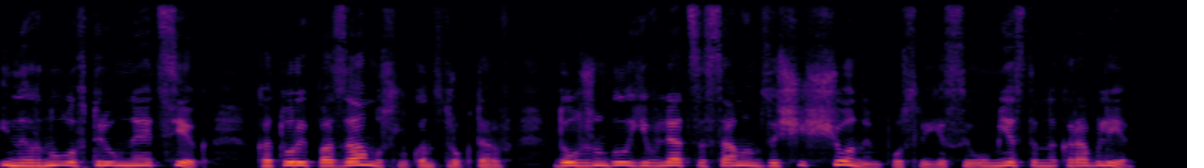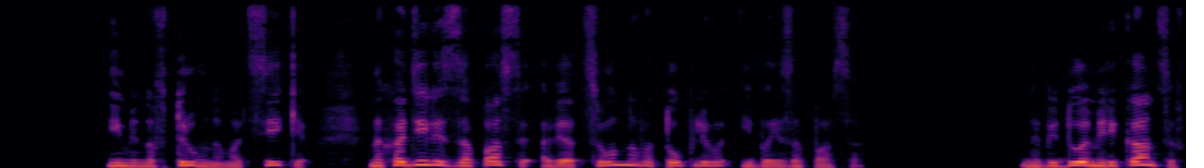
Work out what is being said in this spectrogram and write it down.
и нырнула в трюмный отсек, который по замыслу конструкторов должен был являться самым защищенным после ЕСУ местом на корабле. Именно в трюмном отсеке находились запасы авиационного топлива и боезапаса. На беду американцев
